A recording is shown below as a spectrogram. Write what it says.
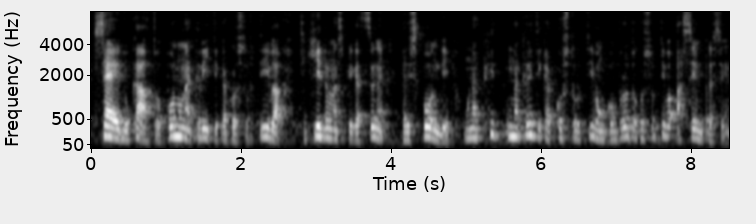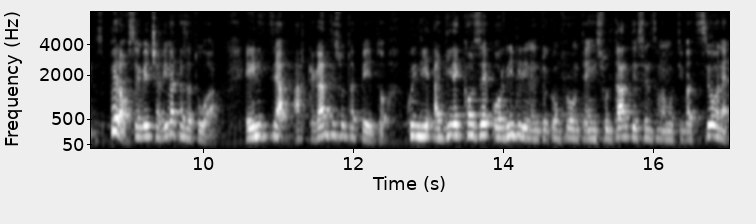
Se è educato, pone una critica costruttiva, ti chiede una spiegazione, rispondi. Una, una critica costruttiva, un confronto costruttivo ha sempre senso. Però se invece arriva a casa tua e inizia a cagarti sul tappeto, quindi a dire cose orribili nei tuoi confronti, a insultarti senza una motivazione,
